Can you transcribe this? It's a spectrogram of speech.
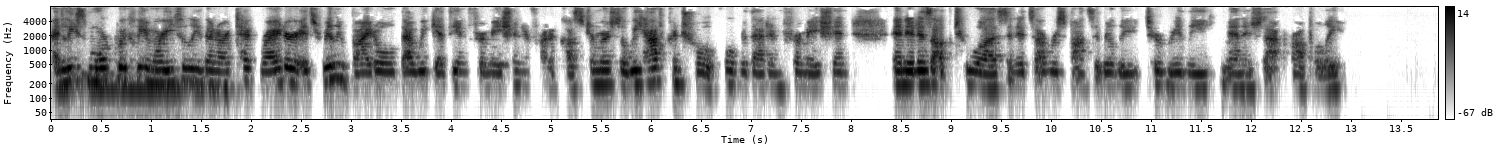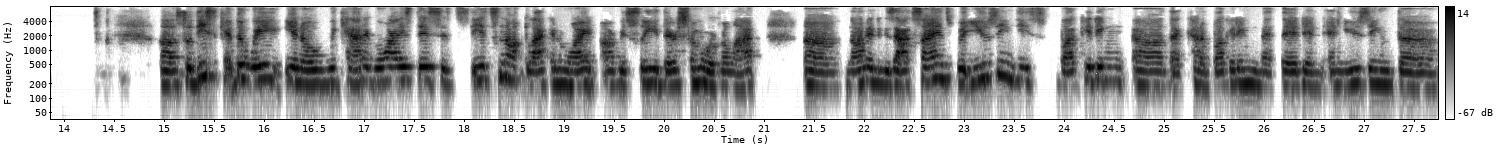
at least more quickly, more easily than our tech writer, it's really vital that we get the information in front of customers so we have control over that information and it is up to us and it's our responsibility to really manage that properly. Uh, so these, the way you know we categorize this, it's it's not black and white. Obviously, there's some overlap, uh, not an exact science, but using these bucketing, uh, that kind of bucketing method, and and using the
